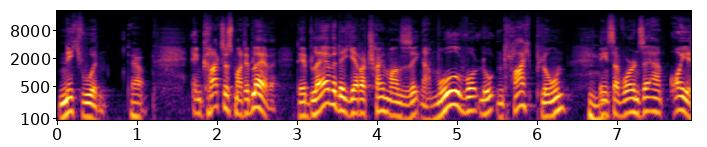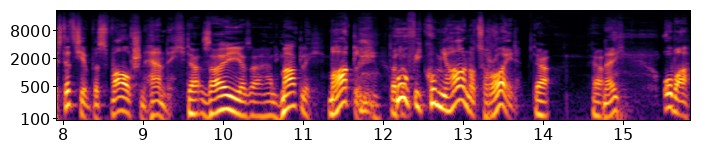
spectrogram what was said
nicht wurden. Ja. En krachtens maar te blijven. De blijven de jaren schijn, wanneer ze zich naar moel wordt loten terugploen, Mhm. en ze worden zeggen, oh, is dit hier was falsch en handig. Ja, sei, ja, sei, nicht maglich. Makkelijk. Hoe wie kom je aan dat ze rijden? Ja. Ja. Nee? Aber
